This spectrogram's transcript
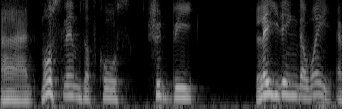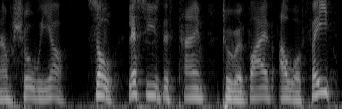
and Muslims of course should be leading the way and I'm sure we are. So let's use this time to revive our faith,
